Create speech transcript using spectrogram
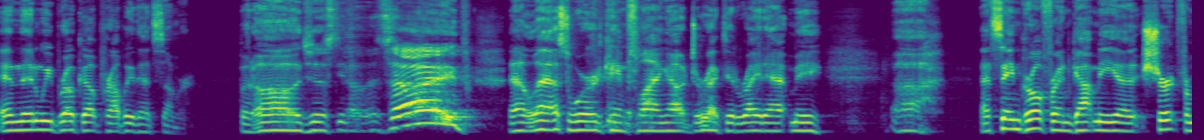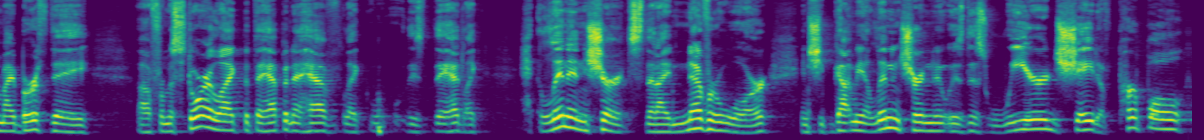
and then we broke up probably that summer. But oh, just, you know, the type. That last word came flying out, directed right at me. Uh, that same girlfriend got me a shirt for my birthday uh, from a store I like, but they happened to have like these, they had like linen shirts that I never wore. And she got me a linen shirt, and it was this weird shade of purple.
